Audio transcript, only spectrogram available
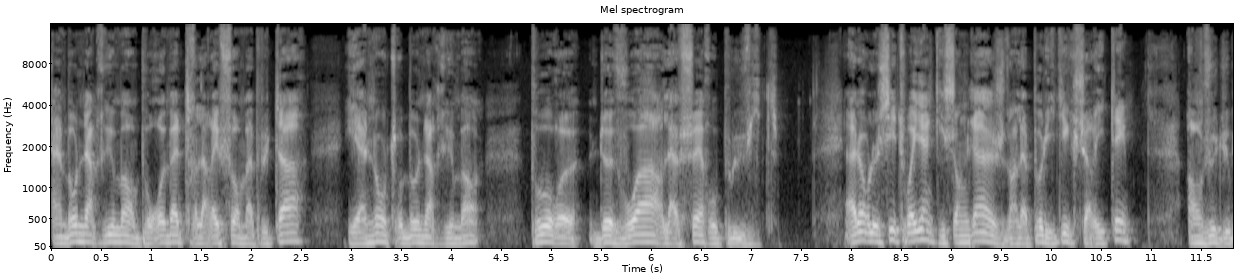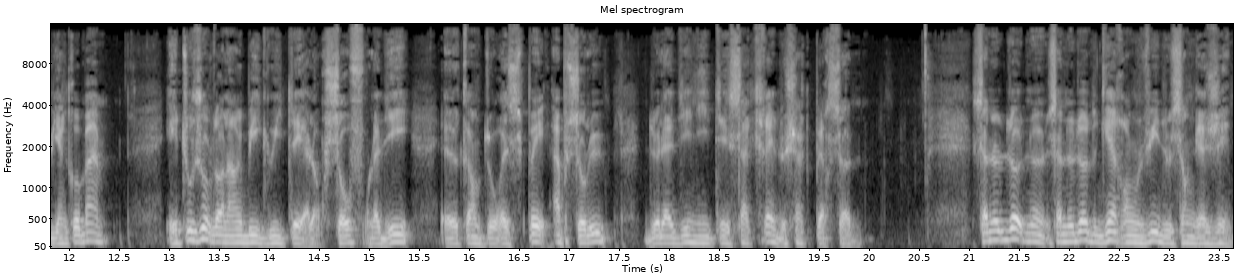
un bon argument pour remettre la réforme à plus tard et un autre bon argument pour euh, devoir la faire au plus vite. Alors le citoyen qui s'engage dans la politique charité, en vue du bien commun, est toujours dans l'ambiguïté, alors sauf, on l'a dit, euh, quant au respect absolu de la dignité sacrée de chaque personne. Ça ne donne, guère envie de s'engager.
